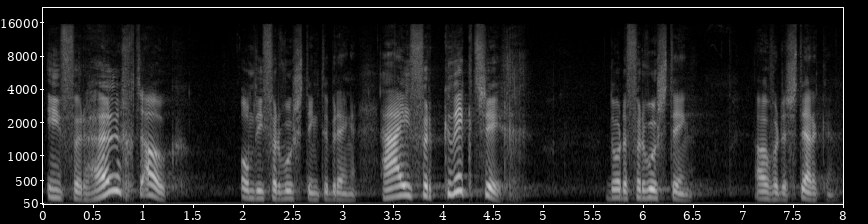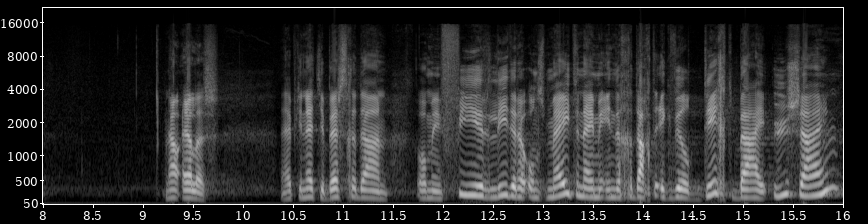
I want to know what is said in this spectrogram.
in verheugt ook om die verwoesting te brengen. Hij verkwikt zich door de verwoesting over de sterke. Nou Alice, dan heb je net je best gedaan om in vier liederen ons mee te nemen in de gedachte, ik wil dicht bij u zijn.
